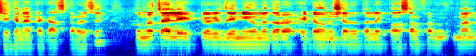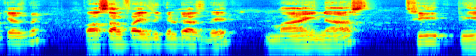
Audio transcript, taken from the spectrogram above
সেখানে একটা কাজ করা হয়েছে। তোমরা চাইলে একটু আগে যে নিয়মে ধরো, এটা অনুসারে তাহলে কস আলফার মান কি আসবে? Cos alpha is equal to আসবে মাইনাস থ্রি পি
